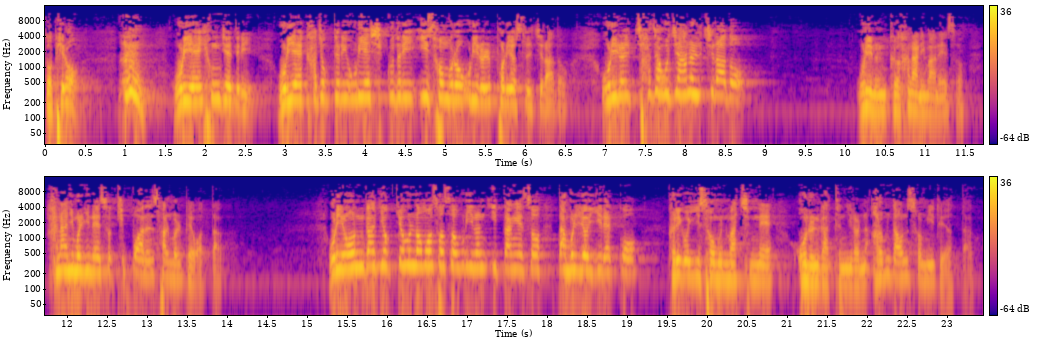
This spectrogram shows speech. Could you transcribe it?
또 비록 우리의 형제들이 우리의 가족들이 우리의 식구들이 이 섬으로 우리를 버렸을지라도 우리를 찾아오지 않을지라도 우리는 그 하나님 안에서 하나님을 인해서 기뻐하는 삶을 배웠다고. 우리는 온갖 역경을 넘어서서 우리는 이 땅에서 땀 흘려 일했고 그리고 이 섬은 마침내 오늘 같은 이런 아름다운 섬이 되었다고.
